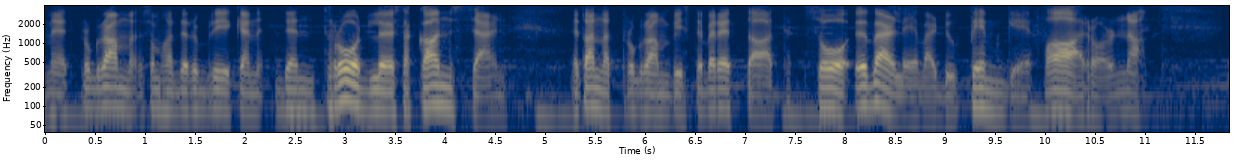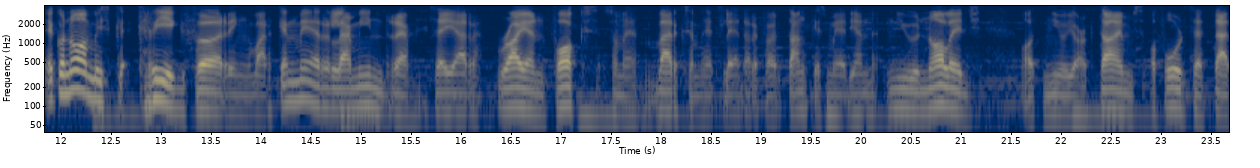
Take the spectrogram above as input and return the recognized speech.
med ett program som hade rubriken Den trådlösa cancern. Ett annat program visste berätta att så överlever du 5G-farorna. Ekonomisk krigföring, varken mer eller mindre, säger Ryan Fox som är verksamhetsledare för tankesmedjan New Knowledge åt New York Times och fortsätter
